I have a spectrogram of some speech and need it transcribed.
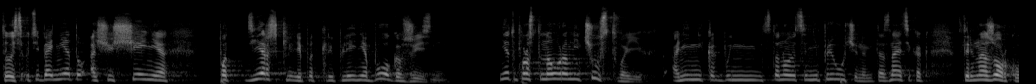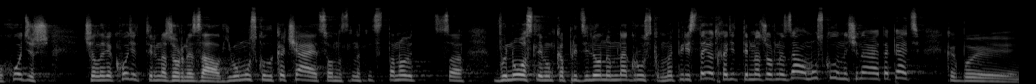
То есть у тебя нет ощущения поддержки или подкрепления Бога в жизни. Нету просто на уровне чувств твоих они как бы становятся неприученными. Это знаете, как в тренажерку ходишь Человек ходит в тренажерный зал, его мускулы качаются, он становится выносливым к определенным нагрузкам, но перестает ходить в тренажерный зал, мускулы начинают опять как бы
